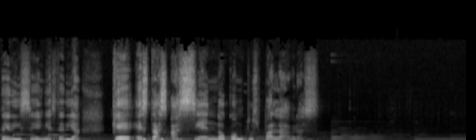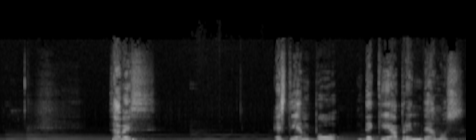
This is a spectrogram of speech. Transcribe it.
te dice en este día. ¿Qué estás haciendo con tus palabras? ¿Sabes? Es tiempo de que aprendamos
